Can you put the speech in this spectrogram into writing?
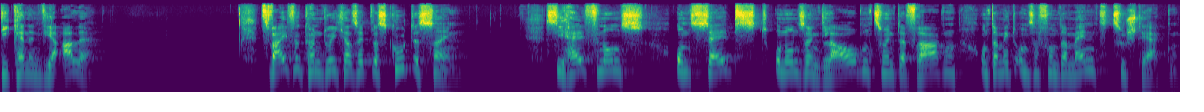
die kennen wir alle. Zweifel können durchaus etwas Gutes sein. Sie helfen uns, uns selbst und unseren Glauben zu hinterfragen und damit unser Fundament zu stärken.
